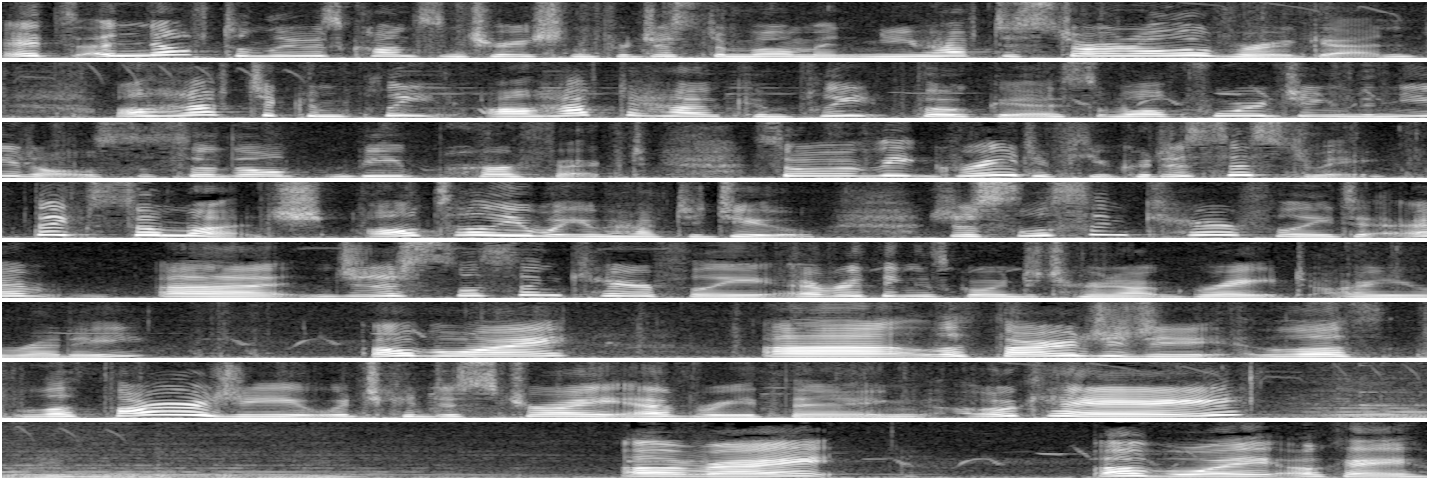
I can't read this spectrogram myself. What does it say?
It's enough to lose concentration for just a moment and you have to start all over again. I'll have to complete I'll have to have complete focus while forging the needles so they'll be perfect. So it would be great if you could assist me. Thanks so much. I'll tell you what you have to do. Just listen carefully to uh just listen carefully. Everything is going to turn out great. Are you ready? Oh boy. Uh, lethargy, leth lethargy, which can destroy everything. Okay. All right. Oh boy. Okay.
